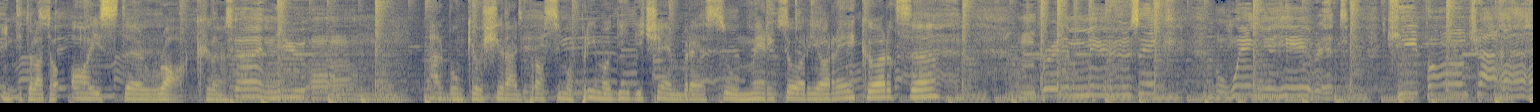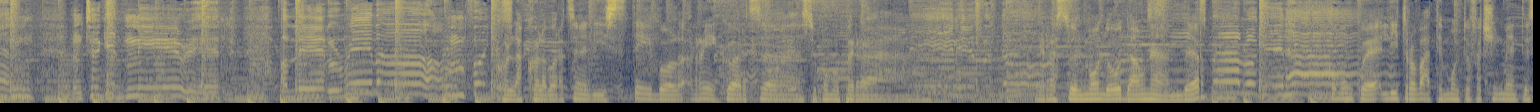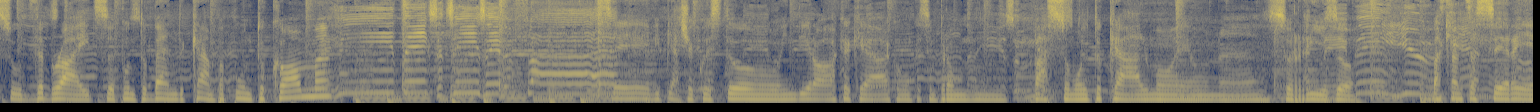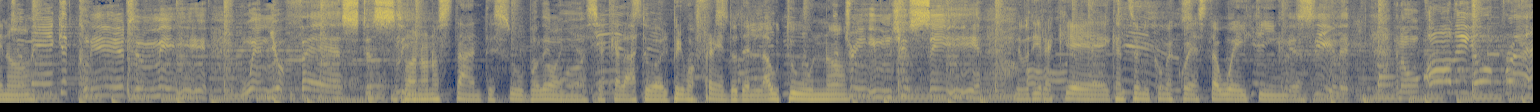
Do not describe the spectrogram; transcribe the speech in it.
intitolato Oyster Rock, album che uscirà il prossimo primo di dicembre su Meritorio Records. La collaborazione di Stable Records, eh, suppongo per eh, il resto del mondo o Down Under. Comunque li trovate molto facilmente su thebrights.bandcamp.com. Se vi piace questo indie rock che ha comunque sempre un passo molto calmo e un eh, sorriso abbastanza sereno. Insomma, nonostante su Bologna sia calato il primo freddo dell'autunno, devo dire che canzoni come questa, Waiting,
